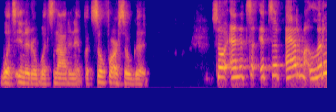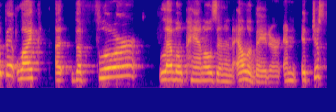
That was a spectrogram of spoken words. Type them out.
what's in it or what's not in it. But so far, so good. So, and it's it's a Adam a little bit like uh, the floor level panels in an elevator and it just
